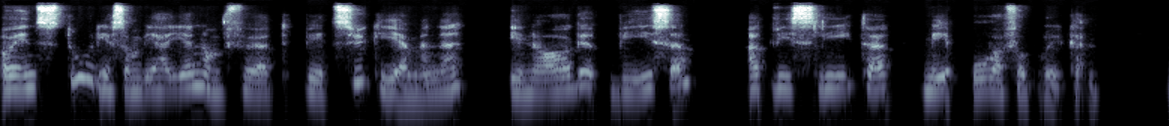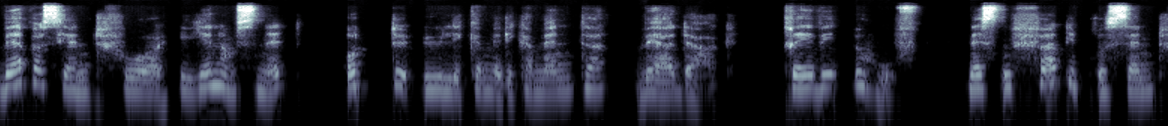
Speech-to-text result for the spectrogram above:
og en studie som vi har gjennomført ved sykehjemmene i Norge, viser at vi sliter med overforbruken. Hver pasient får i gjennomsnitt åtte ulike medikamenter hver dag, tre ved behov. Nesten 40%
